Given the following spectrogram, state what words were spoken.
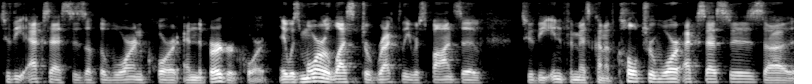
to the excesses of the Warren Court and the Burger Court. It was more or less directly responsive to the infamous kind of culture war excesses, uh,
